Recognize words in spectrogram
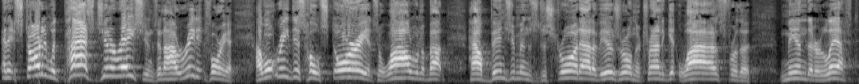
And it started with past generations, and I'll read it for you. I won't read this whole story. It's a wild one about how Benjamin's destroyed out of Israel, and they're trying to get wives for the men that are left.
